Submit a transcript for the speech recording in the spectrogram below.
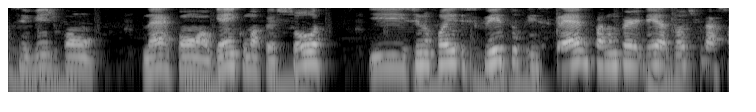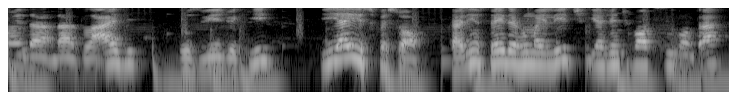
esse vídeo com, né, com alguém, com uma pessoa e se não for inscrito, inscreve para não perder as notificações da, das lives, dos vídeos aqui. E é isso, pessoal. Carlinhos Trader Rumo Elite e a gente volta a se encontrar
